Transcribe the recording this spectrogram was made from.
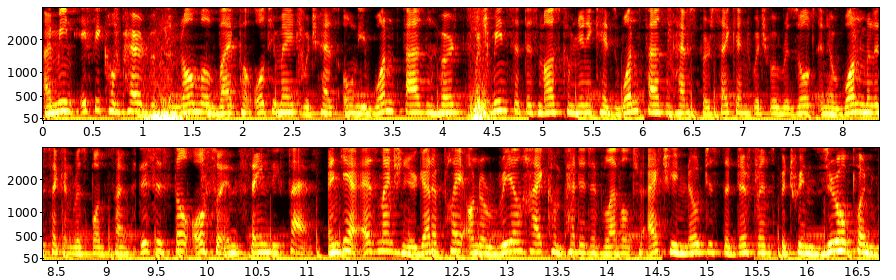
I mean if we compare it with the normal Viper Ultimate which has only 1000 Hz which means that this mouse communicates 1000 times per second which will result in a 1 millisecond response time. This is still also insanely fast. And yeah as mentioned you gotta play on a real high competitive level to actually notice the difference between 0.125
